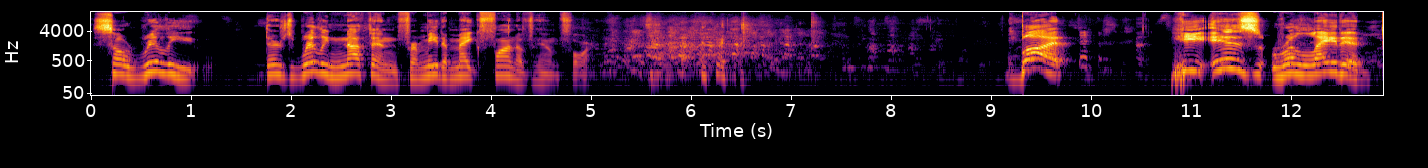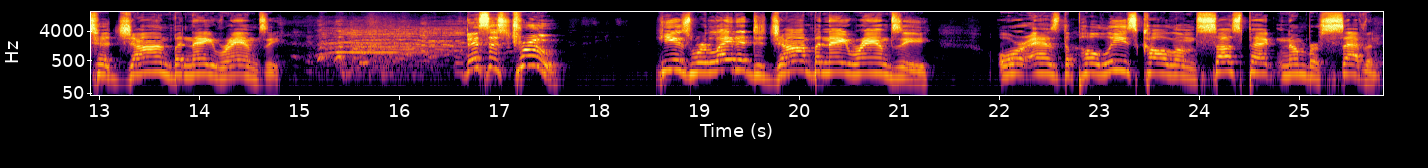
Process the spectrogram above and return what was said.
So, really, there's really nothing for me to make fun of him for. but he is related to JonBenét Ramsey. This is true. He is related to JonBenét Ramsey, or as the police call him, suspect number seven.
